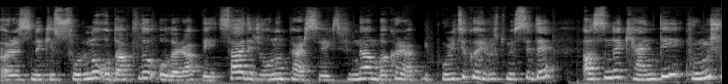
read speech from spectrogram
arasındaki soruna odaklı olarak ve sadece onun perspektifinden bakarak bir politika yürütmesi de aslında kendi kurmuş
